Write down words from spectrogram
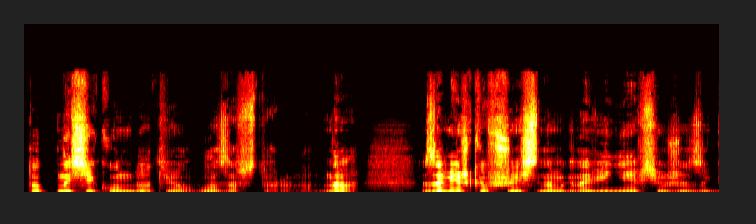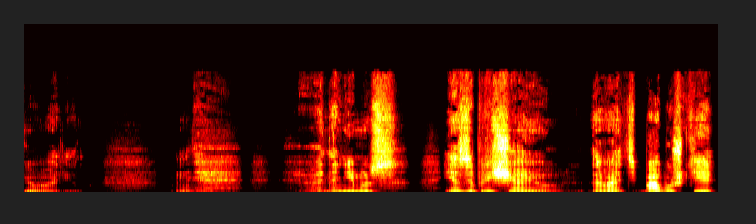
Тот на секунду отвел глаза в сторону, но, замешкавшись на мгновение, все же заговорил. — Анонимус, я запрещаю давать бабушке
